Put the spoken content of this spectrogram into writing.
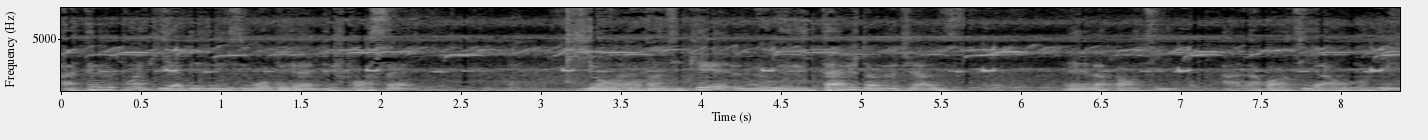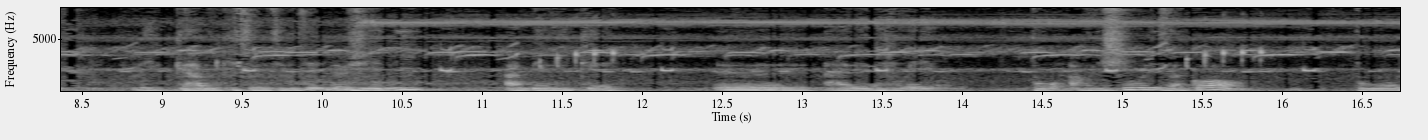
à tel point qu'il y a des Européens, des Français, qui ont revendiqué leur héritage dans le jazz. Et la partie, la partie harmonique, les gammes qui sont utilisées, le génie américain euh, a œuvré pour enrichir les accords, pour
